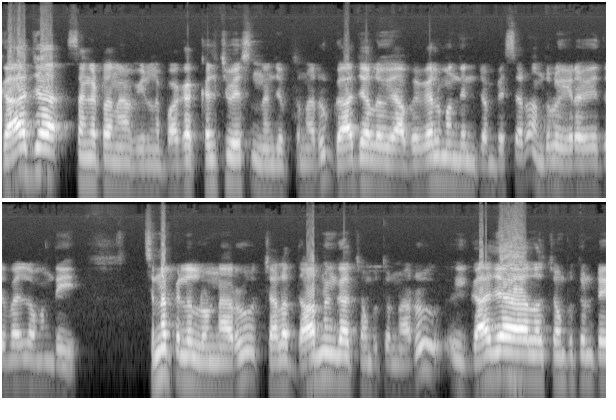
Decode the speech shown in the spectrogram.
గాజా సంఘటన వీళ్ళని బాగా కలిచివేసిందని చెప్తున్నారు. గాజాలో యాభై వేల మందిని చంపేశారు. అందులో ఇరవై ఐదు వేల మంది చిన్నపిల్లలు ఉన్నారు. చాలా దారుణంగా చంపుతున్నారు. ఈ గాజాలో చంపుతుంటే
